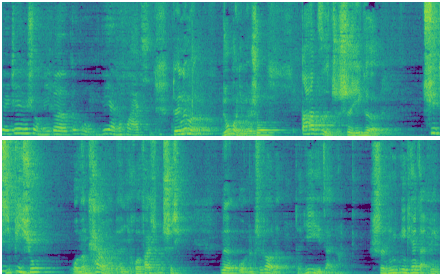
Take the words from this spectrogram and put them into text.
对，这个是我们一个亘古不变的话题。对，那么如果你们说八字只是一个趋吉避凶，我们看我们以后发生什么事情，那我们知道的的意义在哪？是逆天改命，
